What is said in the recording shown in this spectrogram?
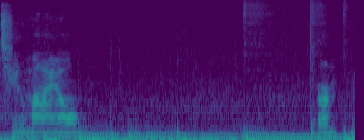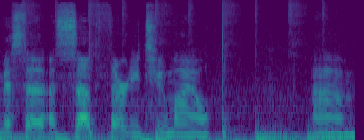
two mile or missed a, a sub 32 mile um,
